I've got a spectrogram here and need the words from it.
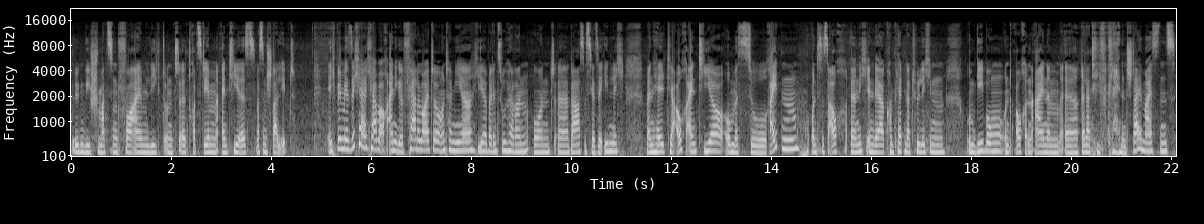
irgendwie schmatzend vor einem liegt und äh, trotzdem ein Tier ist, was im Stall lebt. Ich bin mir sicher, ich habe auch einige Pferdeleute unter mir hier bei den Zuhörern und äh, da ist es ja sehr ähnlich. Man hält ja auch ein Tier, um es zu reiten und es ist auch äh, nicht in der komplett natürlichen Umgebung und auch in einem äh, relativ kleinen Stall meistens.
